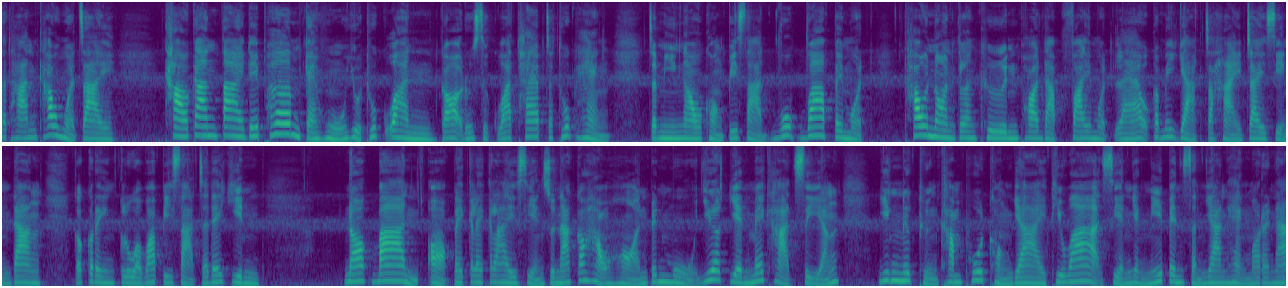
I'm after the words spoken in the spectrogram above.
สะท้านเข้าหัวใจ ข่าวการตายได้เพิ่มแก่หูอยู่ทุกวัน ก็รู้สึกว่าแทบจะทุกแห่ง จะมีเงาของปีศาจวูบวาบไปหมด เข้านอนกลางคืน พอดับไฟหมดแล้วก็ไม่อยากจะหายใจเสียงดัง ก็เกรงกลัวว่าปีศาจจะได้ยิน นอกบ้านออกไปไกลๆเสียงสุนัขกก็เห่าหอนเป็นหมู่เยือกเย็นไม่ขาดเสียง ยิ่งนึกถึงคำพูดของยายที่ว่าเสียงอย่างนี้เป็นสัญญาณแห่งมรณะ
